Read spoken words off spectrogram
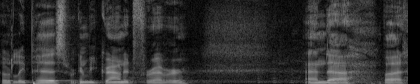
totally pissed. We're going to be grounded forever. And, uh, but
